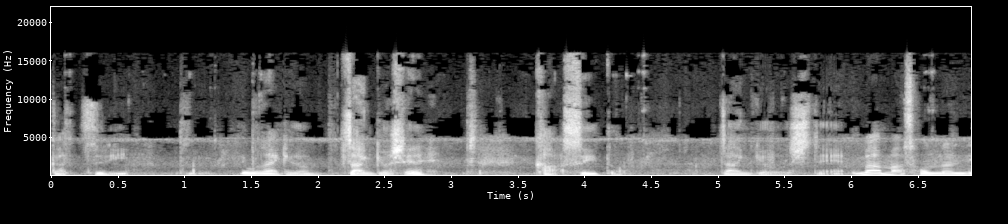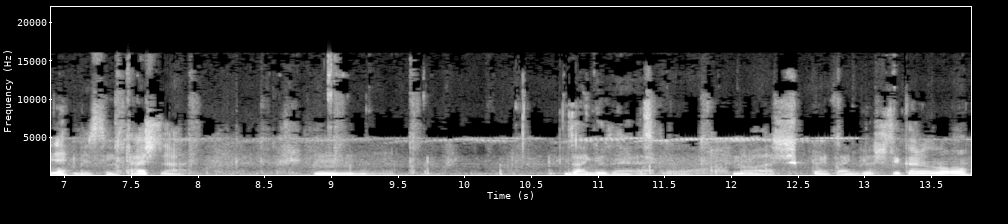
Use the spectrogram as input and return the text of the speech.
がっつりでもないけど残業してね、火水と残業して、まあまあそんなにね、別に大した、うん、残業じゃないですけど、まあしっかり残業してからの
